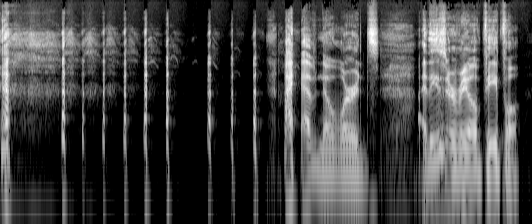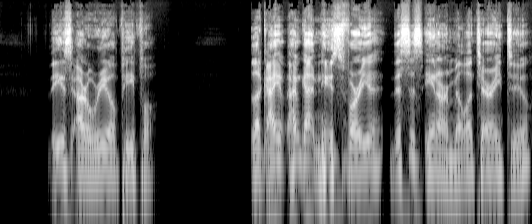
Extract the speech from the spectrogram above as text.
I have no words. These are real people. These are real people. Look, I, I've got news for you. This is in our military too.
